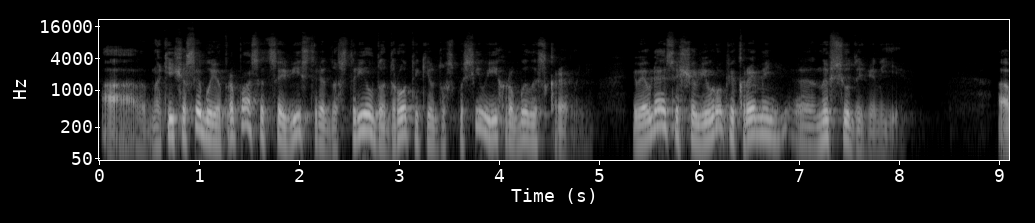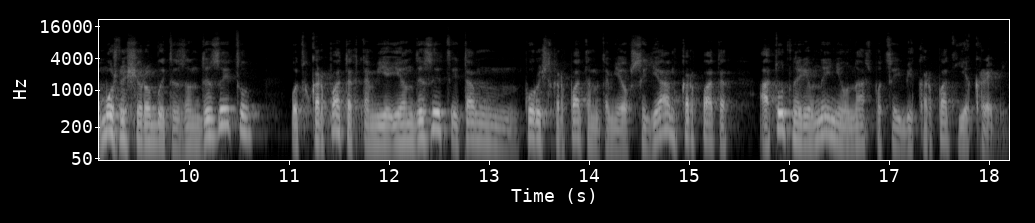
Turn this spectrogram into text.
А на ті часи боєприпаси це вістря до стріл, до дротиків, до спусів, їх робили з кременю. І виявляється, що в Європі кремінь е, не всюди він є. А Можна ще робити з андезиту. От в Карпатах там є і андезит, і там поруч з Карпатами там є обсидіан в Карпатах, а тут на рівнині у нас по цей бік Карпат є кремінь.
